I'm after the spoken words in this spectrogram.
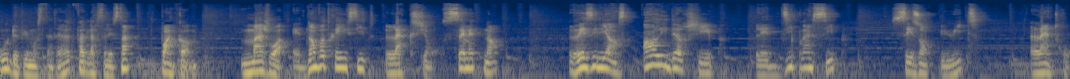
ou depuis mon site internet fadlercelestin.com. Ma joie est dans votre réussite. L'action, c'est maintenant. Résilience en leadership, les 10 principes saison 8, l'intro.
